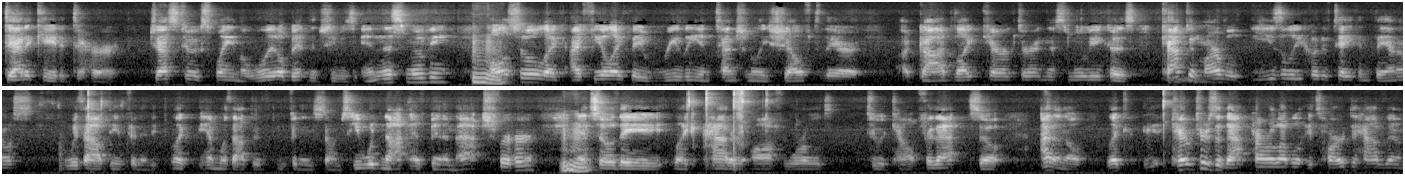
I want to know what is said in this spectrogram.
dedicated to her just to explain the little bit that she was in this movie. Mhm. Also, like I feel like they really intentionally shelved their a godlike character in this movie because Captain Marvel easily could have taken Thanos without the Infinity, like him without the Infinity Stones. He would not have been a match for her, Mhm. and so they like had her off world to account for that. So I don't know, like characters of that power level, it's hard to have them.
